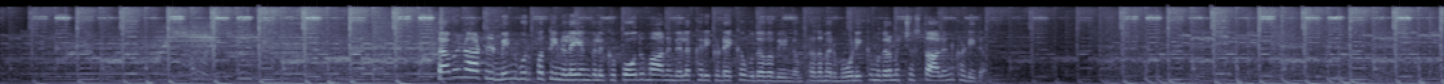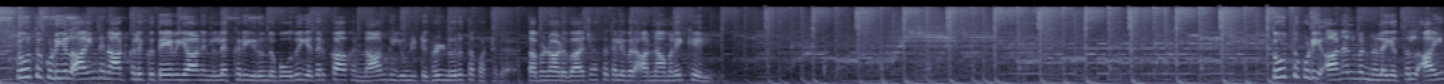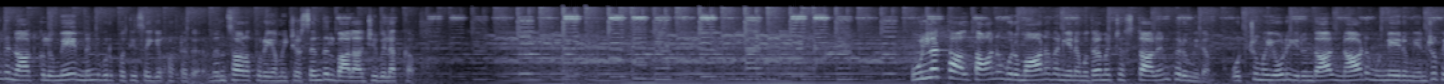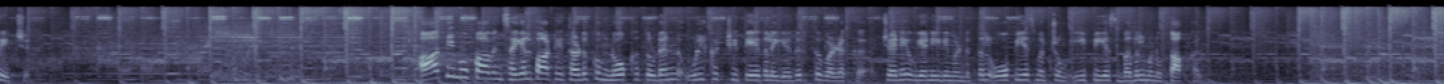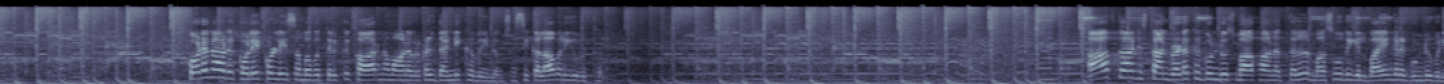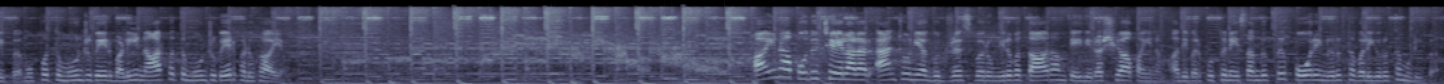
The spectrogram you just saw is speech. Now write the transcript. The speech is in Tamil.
தமிழ்நாட்டில் மின் உற்பத்தி நிலையங்களுக்கு போதுமான நிலக்கரி கிடைக்க உதவ வேண்டும். பிரதமர் மோடிக்கு முதலமைச்சர் ஸ்டாலின் கடிதம். தூத்துக்குடியில் ஐந்து நாட்களுக்கு தேவையான நிலக்கரி இருந்தபோது எதற்காக நான்கு யூனிட்டுகள் நிறுத்தப்பட்டது? தமிழ்நாடு பாஜக தலைவர் அண்ணாமலை கேள்வி. தூத்துக்குடி அனல் மின் நிலையத்தில் ஐந்து நாட்களுமே மின் உற்பத்தி செய்யப்பட்டது. மின்சாரத்துறை அமைச்சர் செந்தில் பாலாஜி விளக்கம். உள்ளத்தால் தானும் ஒரு மாணவன் என முதலமைச்சர் ஸ்டாலின் பெருமிதம். ஒற்றுமையோடு இருந்தால் நாடு முன்னேறும் என்று பேச்சு. அதிமுகவின் செயல்பாட்டை தடுக்கும் நோக்கத்துடன் உள்கட்சி தேர்தலை எதிர்த்து வழக்கு. சென்னை உயர்நீதிமன்றத்தில் ஓபிஎஸ் மற்றும் இபிஎஸ் பதில் மனு தாக்கல். கொடநாடு கொலை கொள்ளை சம்பவத்திற்கு காரணமானவர்கள் தண்டிக்க வேண்டும். சசிகலா வலியுறுத்தல். ஆப்கானிஸ்தான் வடக்கு குண்டூஸ் மாகாணத்தில் மசூதியில் பயங்கர குண்டுவெடிப்பு. முப்பத்து மூன்று பேர் பலி நாற்பத்து மூன்று பேர் படுகாயம். ஐநா பொதுச் செயலாளர் ஆண்டோனியா குட்ரெஸ் வரும் இருபத்தி ஆறாம் தேதி ரஷ்யா பயணம். அதிபர் புத்தினை சந்தித்து போரை நிறுத்த வலியுறுத்த முடிவு.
